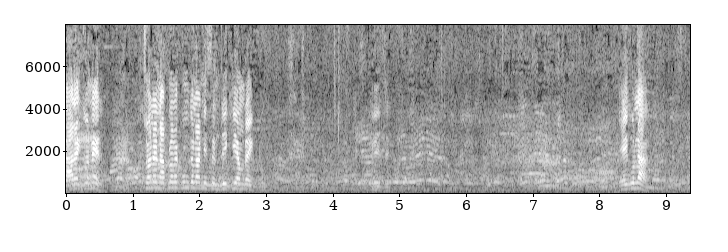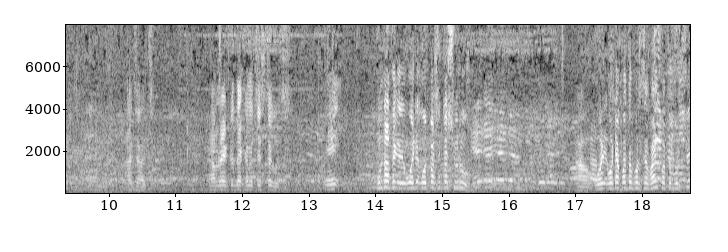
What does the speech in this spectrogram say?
আর একজনের চলেন, আপনারা কোন কালার নিছেন? দেখি আমরা একটু। এই যে। এইগুলা আচ্ছা আচ্ছা। আমরা একটু দেখানোর চেষ্টা করছি। এই কোনটা থেকে? ওইটা ওই পাশেটা শুরু? ওটা কত পড়ছে ভাই? কত পড়ছে?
